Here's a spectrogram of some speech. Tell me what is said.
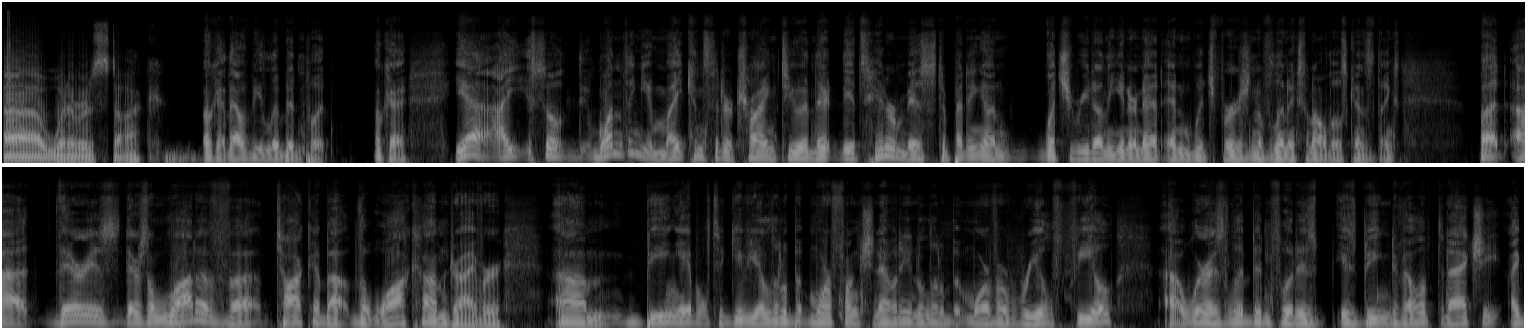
Uh, whatever's stock. Okay, that would be libinput. Okay, yeah. I so one thing you might consider trying to, and it's hit or miss depending on what you read on the internet and which version of Linux and all those kinds of things. But uh, there is there's a lot of uh, talk about the Wacom driver um, being able to give you a little bit more functionality and a little bit more of a real feel, uh, whereas libinput is is being developed. And actually, I,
